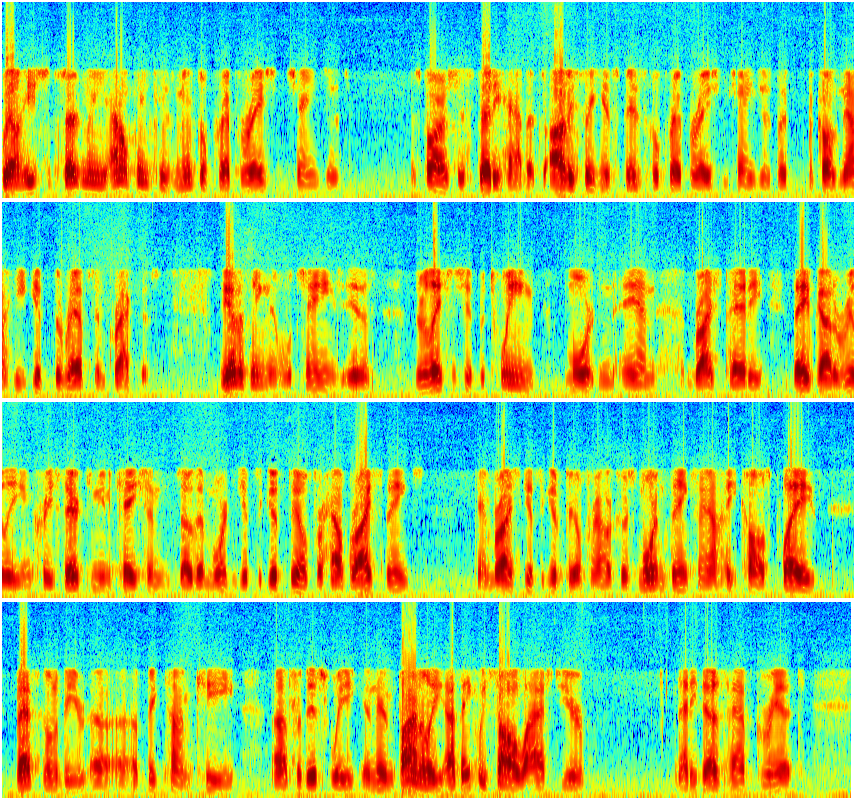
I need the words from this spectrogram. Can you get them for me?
Well, he should certainly. I don't think his mental preparation changes as far as his study habits. Obviously, his physical preparation changes, but because now he gets the reps in practice. The other thing that will change is the relationship between Morton and Bryce Petty. They've got to really increase their communication so that Morton gets a good feel for how Bryce thinks, and Bryce gets a good feel for how Coach Morton thinks and how he calls plays that's going to be a, a big time key uh, for this week. And then finally, I think we saw last year that he does have grit.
